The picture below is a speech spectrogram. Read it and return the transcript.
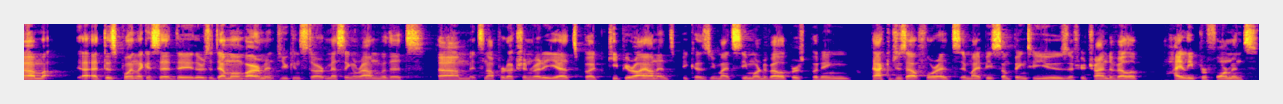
Um, at this point, like I said, they, there's a demo environment. You can start messing around with it. Um, it's not production ready yet, but keep your eye on it because you might see more developers putting packages out for it. It might be something to use if you're trying to develop highly performant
